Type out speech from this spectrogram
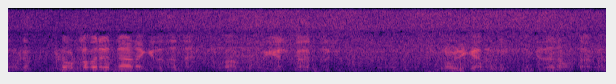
ഇവിടെ ഇവിടെ ഉള്ളവർ തന്നെ ആണെങ്കിലും തന്നെ അപ്പം സ്ത്രീകൾക്കായിരുന്നു മൂത്രം ഒഴിക്കാനുള്ള സംവിധാനം ഉണ്ടാക്കാൻ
